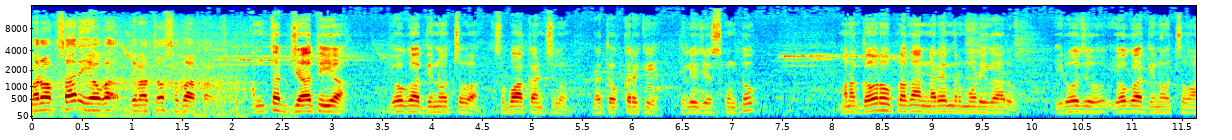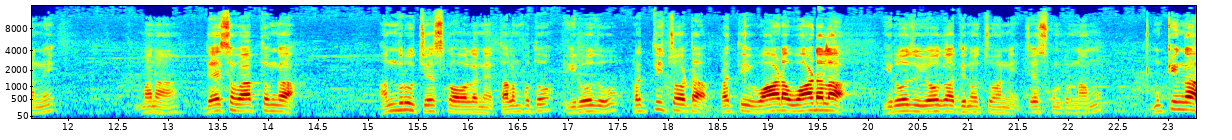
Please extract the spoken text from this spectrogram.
మరొకసారి యోగా దినోత్సవ శుభాకాంక్షలు. అంతర్జాతీయ యోగా దినోత్సవ శుభాకాంక్షలు ప్రతి ఒక్కరికి తెలియజేసుకుంటూ మన గౌరవ ప్రధాని నరేంద్ర మోడీ గారు ఈరోజు యోగా దినోత్సవాన్ని మన దేశవ్యాప్తంగా అందరూ చేసుకోవాలనే తలంపుతో ఈరోజు ప్రతి చోట ప్రతి వాడ వాడల ఈరోజు యోగా దినోత్సవాన్ని చేసుకుంటున్నాము. ముఖ్యంగా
